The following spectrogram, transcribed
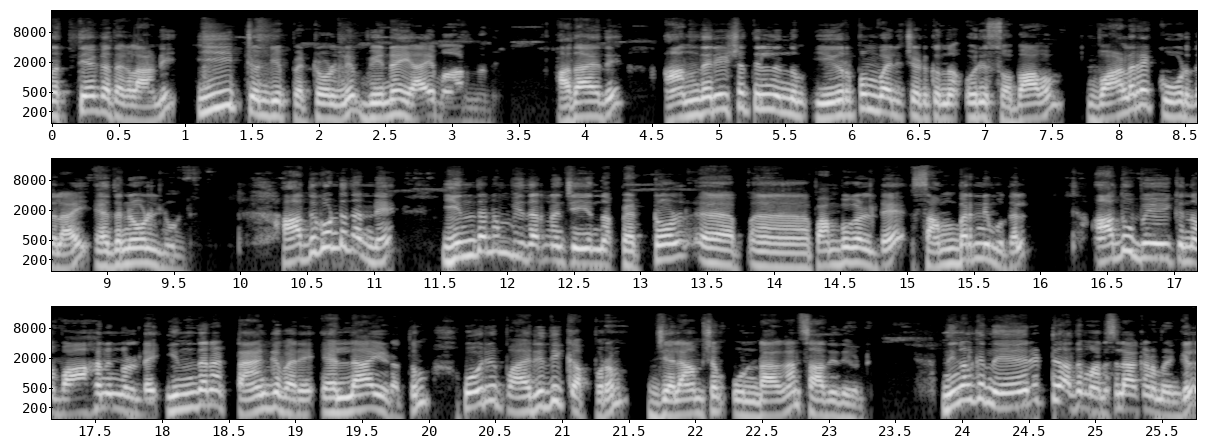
പ്രത്യേകതകളാണ് ഇ ട്വന്റി പെട്രോളിന് വിനയായി മാറുന്നത്. അതായത് അന്തരീക്ഷത്തിൽ നിന്നും ഈർപ്പം വലിച്ചെടുക്കുന്ന ഒരു സ്വഭാവം വളരെ കൂടുതലായി എഥനോളിനുണ്ട്. അതുകൊണ്ട് തന്നെ ഇന്ധനം വിതരണം ചെയ്യുന്ന പെട്രോൾ പമ്പുകളുടെ സംഭരണി മുതൽ അതുപയോഗിക്കുന്ന വാഹനങ്ങളുടെ ഇന്ധന ടാങ്ക് വരെ എല്ലായിടത്തും ഒരു പരിധിക്കപ്പുറം ജലാംശം ഉണ്ടാകാൻ സാധ്യതയുണ്ട്. നിങ്ങൾക്ക് നേരിട്ട് അത് മനസ്സിലാക്കണമെങ്കിൽ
